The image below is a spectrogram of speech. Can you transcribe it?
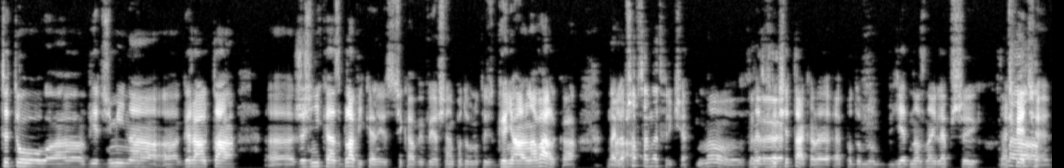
tytuł e, Wiedźmina e, Geralta e, Rzeźnika z Blaviken jest ciekawy wyjaśniony. Podobno to jest genialna walka. Najlepsza A- w całym Netflixie. No, w Netflixie tak, ale e, podobno jedna z najlepszych na No. świecie.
